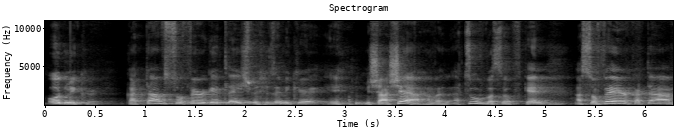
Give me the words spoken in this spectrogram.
עוד מקרה, כתב סופר גט לאיש, וזה מקרה אה, משעשע, אבל עצוב בסוף, כן? הסופר כתב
